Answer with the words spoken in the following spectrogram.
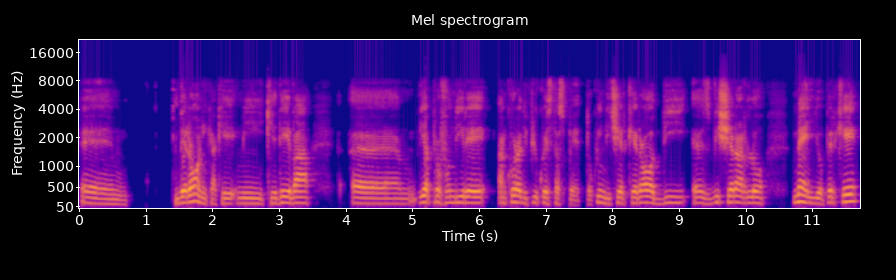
ehm, Veronica che mi chiedeva ehm, di approfondire ancora di più questo aspetto, quindi cercherò di eh, sviscerarlo meglio perché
